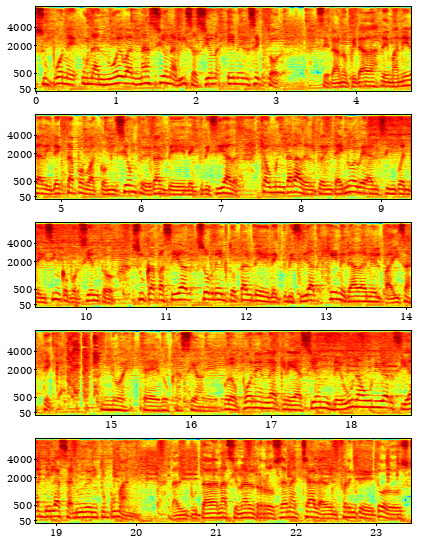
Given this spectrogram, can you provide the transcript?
supone una nueva nacionalización en el sector serán operadas de manera directa por la Comisión Federal de Electricidad, que aumentará del 39 al 55% su capacidad sobre el total de electricidad generada en el país azteca. Nuestra educación. Proponen la creación de una Universidad de la Salud en Tucumán. La diputada nacional Rosana Chala del Frente de Todos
